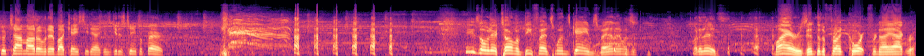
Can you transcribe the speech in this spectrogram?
Good timeout over there by Casey Dankins. Get his team prepared. He's over there telling them defense wins games, man. That was what it is. Myers into the front court for Niagara.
